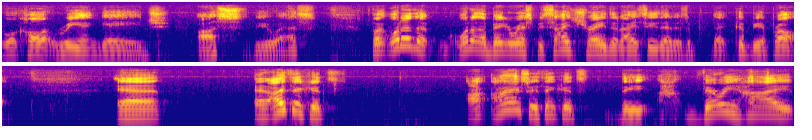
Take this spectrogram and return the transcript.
we'll call it re-engage us, the U.S. But what are the what are the bigger risks besides trade that I see that is a, that could be a problem? And and I think it's I, I actually think it's the very high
